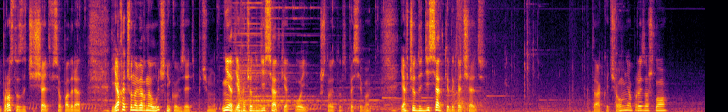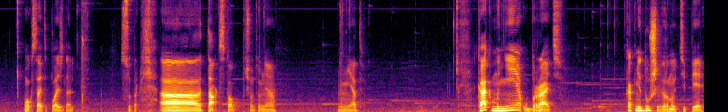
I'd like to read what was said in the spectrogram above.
Не просто зачищать все подряд. Я хочу, наверное, лучников взять почему -то. Нет, я хочу до десятки. Ой, что это? Спасибо. Я хочу до десятки докачать. Так, и что у меня произошло? О, кстати, плащ дали. Супер. А, так, стоп. Почему-то у меня... Нет. Как мне убрать? Как мне души вернуть теперь?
